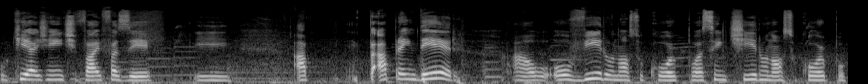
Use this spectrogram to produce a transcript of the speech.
o que a gente vai fazer e a, aprender a ouvir o nosso corpo, a sentir o nosso corpo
